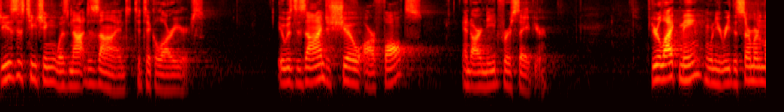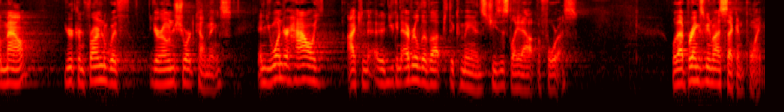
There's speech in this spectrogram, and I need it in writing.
Jesus' teaching was not designed to tickle our ears. It was designed to show our faults and our need for a Savior. If you're like me, when you read the Sermon on the Mount, you're confronted with your own shortcomings, and you wonder how I can, uh, you can ever live up to the commands Jesus laid out before us. Well, that brings me to my second point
